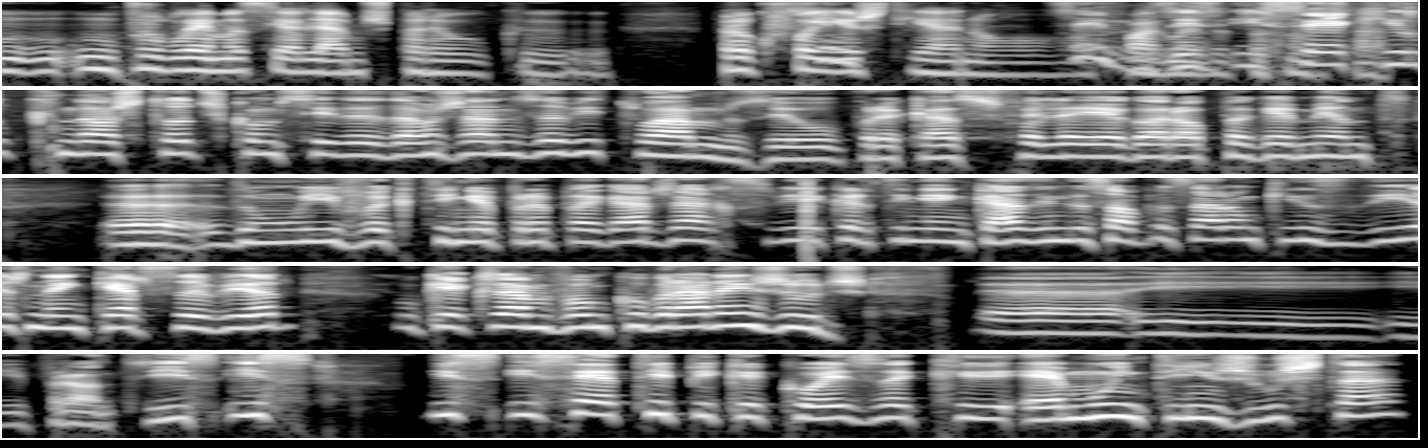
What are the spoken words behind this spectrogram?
um, um, um, problema se olharmos para o que, para o que foi Sim. este ano. Sim, mas isso, isso é aquilo que nós todos, como cidadãos, já nos habituámos. Eu, por acaso, falhei agora ao pagamento uh, de um IVA que tinha para pagar, já recebi a cartinha em casa, ainda só passaram 15 dias, nem quero saber o que é que já me vão cobrar em juros. Uh, e, e, pronto, isso, isso isso, isso é a típica coisa que é muito injusta,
